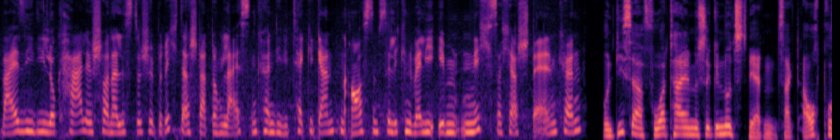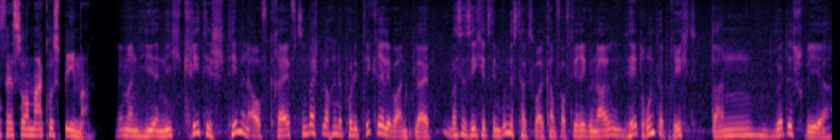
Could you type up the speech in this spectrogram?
weil sie die lokale journalistische Berichterstattung leisten können, die die Tech-Giganten aus dem Silicon Valley eben nicht sicherstellen können. Und dieser Vorteil müsse genutzt werden, sagt auch Professor Markus Behmer. Wenn man hier nicht kritisch Themen aufgreift, zum Beispiel auch in der Politik relevant bleibt, was es sich jetzt im Bundestagswahlkampf auf die Regionalität runterbricht, dann wird es schwer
